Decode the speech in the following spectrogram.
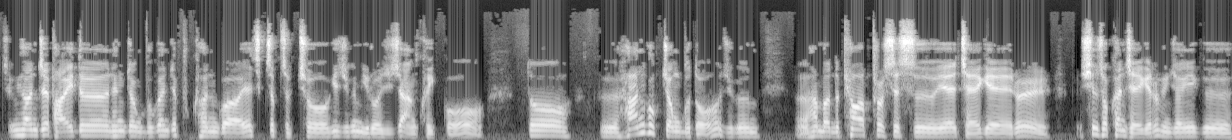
지금 현재 바이든 행정부가 이제 북한과의 직접 접촉이 지금 이루어지지 않고 있고 또 그 한국 정부도 지금 어, 한반도 평화 프로세스의 재개를 신속한 재개를 굉장히 그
